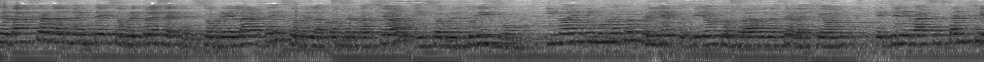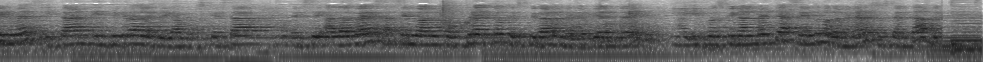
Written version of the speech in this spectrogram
Se basa realmente sobre tres ejes, sobre el arte, sobre la conservación y sobre el turismo. Y no hay ningún otro proyecto que yo he encontrado en esta región que tiene bases tan firmes y tan integrales, digamos, que está este, a la vez haciendo algo concreto, que es cuidar el medio ambiente, y, y pues finalmente haciéndolo de manera sustentable.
